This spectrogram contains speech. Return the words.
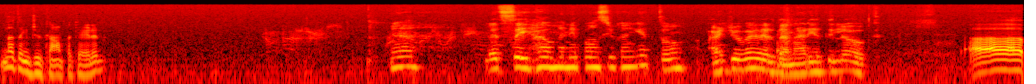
Nothing too complicated. Yeah. Let's see how many points you can get to. Are you better than Aria T'Loak? Uh,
